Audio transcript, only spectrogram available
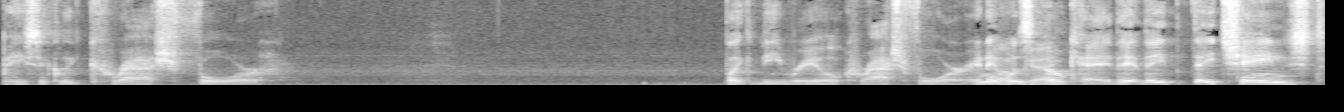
basically Crash 4. Like the real Crash Four, and it was Okay. okay. They they they changed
